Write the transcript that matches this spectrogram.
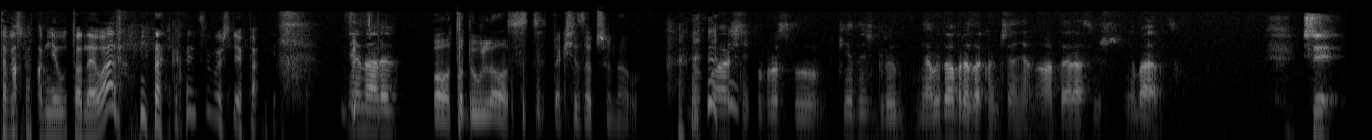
ta wyspa tam nie utonęła na końcu? Bo już nie pamiętam. Nie no, ale O, to był Lost, tak się zaczynał. no właśnie, po prostu kiedyś gry miały dobre zakończenia, no a teraz już nie bardzo. Czy...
